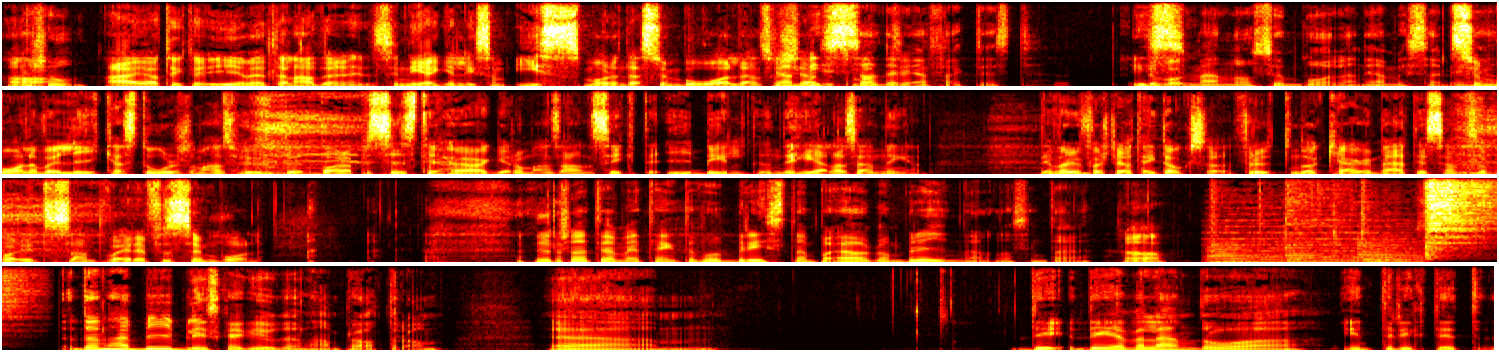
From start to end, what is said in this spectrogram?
Person. Nej, jag tyckte i och med att han hade sin egen liksom ism och den där symbolen så jag kändes det missade att det faktiskt. Ismen och symbolen, jag missade det. helt. symbolen var ju lika stor som hans huvud, bara precis till höger om hans ansikte i bild under hela sändningen. Det var det första jag tänkte också. Förutom då Carrie Mathison så var det intressant. Vad är det för symbol? Jag tror att jag mer tänkte på bristen på ögonbryn eller något sånt där. Ja. Den här bibliska guden han pratar om, ehm, det, det är väl ändå inte riktigt,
